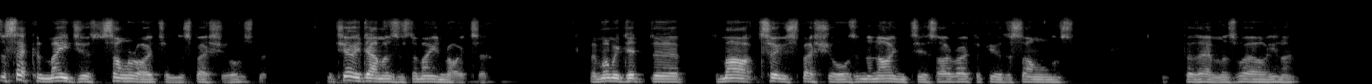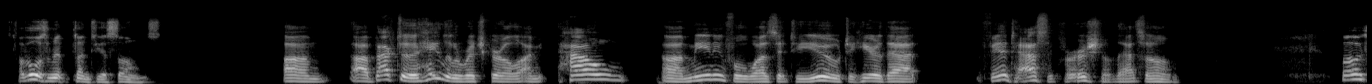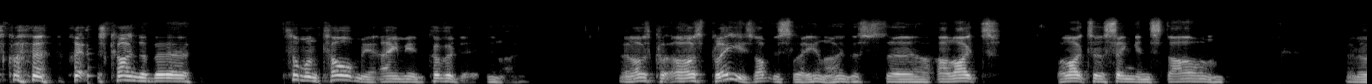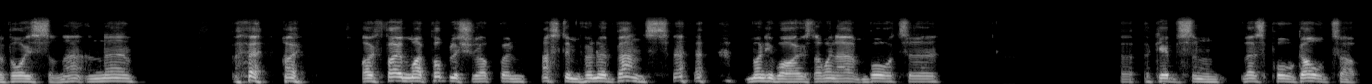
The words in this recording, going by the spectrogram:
The second major songwriter in the specials, but, but Jerry Dammers was the main writer. And when we did the, the Mark II specials in the 90s, I wrote a few of the songs for them as well, you know. I've always written plenty of songs. um, uh, back to Hey Little Rich Girl. I mean, how uh, meaningful was it to you to hear that fantastic version of that song? Well, it's kind it was kind of uh, someone told me Amy had covered it, you know, and I was I was pleased, obviously, you know, because uh, I liked I liked her singing style and, and her voice and that, and uh, I I phoned my publisher up and asked him for an advance, money wise. I went out and bought a, a Gibson Les Paul Gold Top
